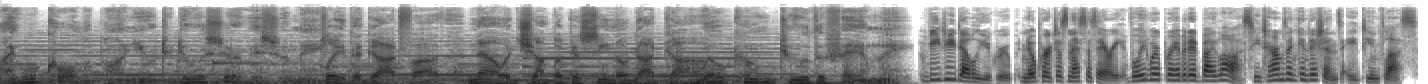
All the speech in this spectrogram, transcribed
I will call upon you to do a service for me. Play The Godfather now at ChumbaCasino.com. Welcome to the family. VGW Group. No purchase necessary. Void where prohibited by law. See terms and conditions. 18 plus.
